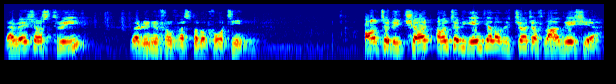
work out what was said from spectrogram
Revelations 3, we're reading from verse number 14. Unto the church, unto the angel of the church of Laodicea,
